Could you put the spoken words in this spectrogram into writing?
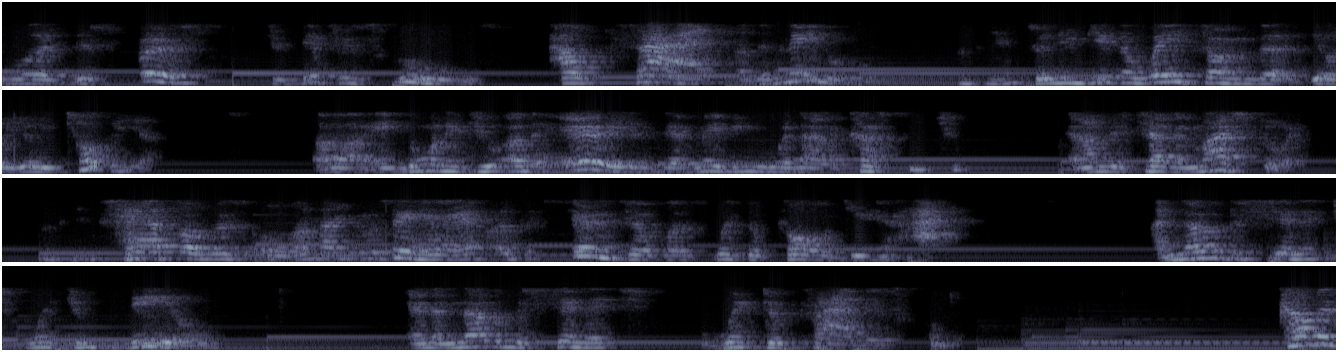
were dispersed to different schools outside of the neighborhood. Okay. So you're getting away from the your, your utopia uh, and going into other areas that maybe you were not accustomed to. And I'm just telling my story. Half of us, or I'm not going to say half, a percentage of us went to Paul Junior High. Another percentage went to Deal, and another percentage went to private school. Coming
